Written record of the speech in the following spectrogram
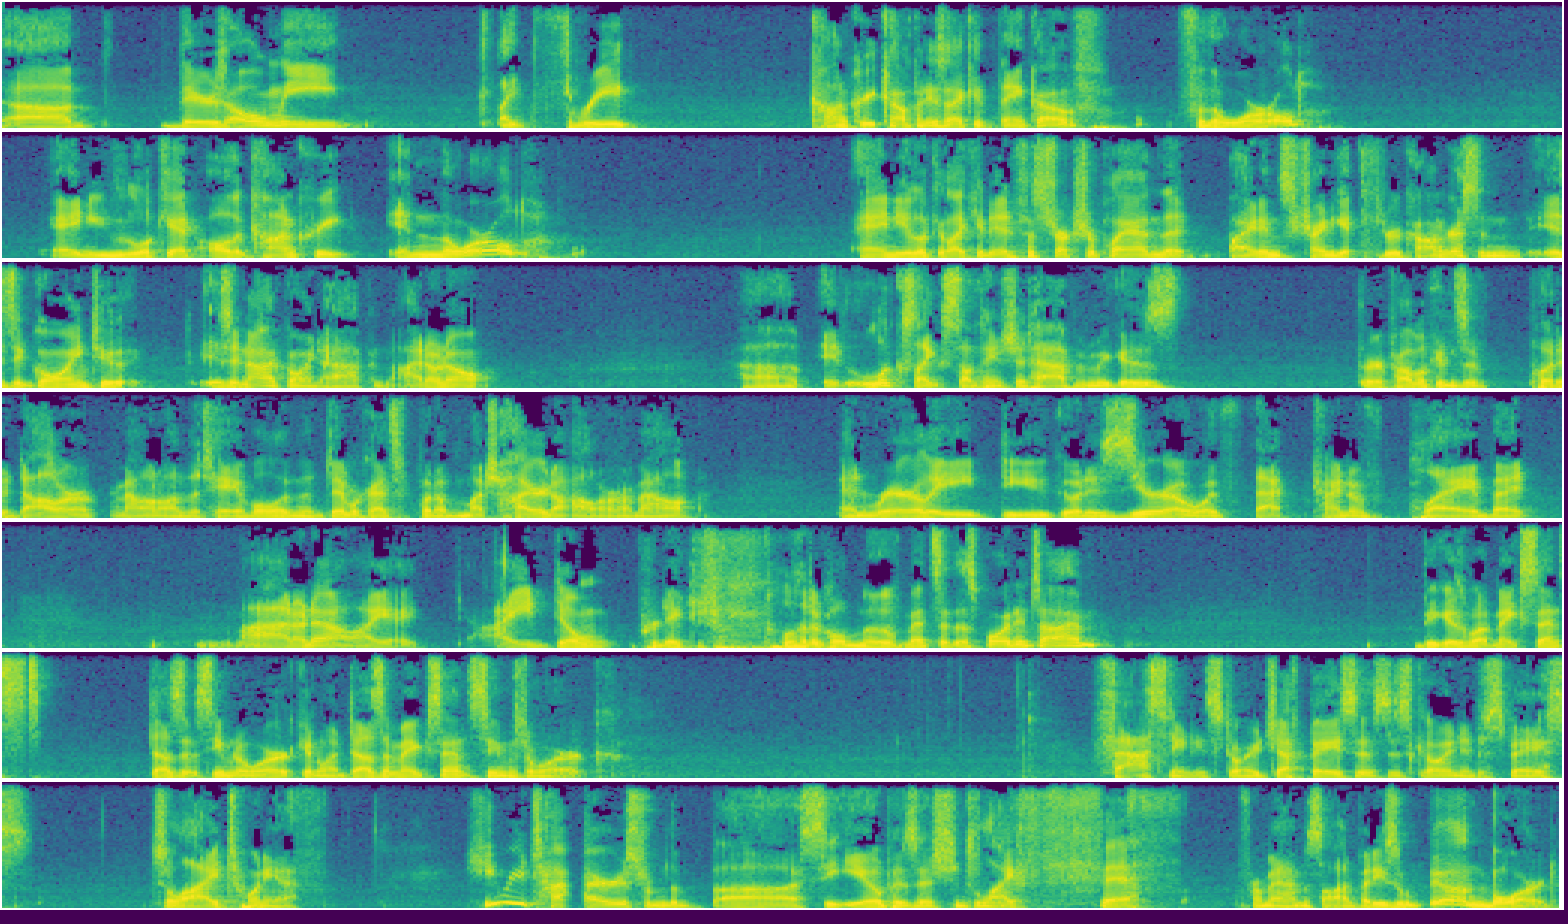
Uh, there's only like three concrete companies I could think of for the world, and you look at all the concrete in the world, and you look at like an infrastructure plan that Biden's trying to get through Congress, and is it going to, is it not going to happen? I don't know. Uh, it looks like something should happen because the Republicans have put a dollar amount on the table, and the Democrats have put a much higher dollar amount. And rarely do you go to zero with that kind of play, but I don't know. I, I don't predict political movements at this point in time because what makes sense doesn't seem to work, and what doesn't make sense seems to work. Fascinating story. Jeff Bezos is going into space July 20th. He retires from the uh, CEO position July 5th from Amazon, but he's on board.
